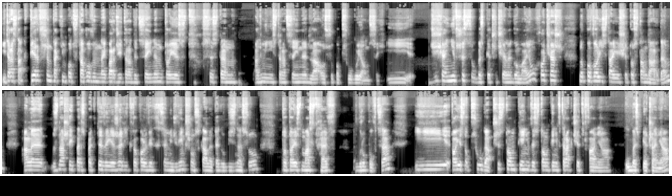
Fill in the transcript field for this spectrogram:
I teraz tak, pierwszym takim podstawowym, najbardziej tradycyjnym to jest system administracyjny dla osób obsługujących. I dzisiaj nie wszyscy ubezpieczyciele go mają, chociaż no powoli staje się to standardem, ale z naszej perspektywy, jeżeli ktokolwiek chce mieć większą skalę tego biznesu, to to jest must have w grupówce i to jest obsługa przystąpień, wystąpień w trakcie trwania ubezpieczenia.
